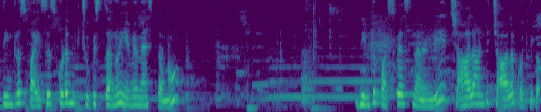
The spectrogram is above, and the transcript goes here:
దీంట్లో స్పైసెస్ కూడా మీకు చూపిస్తాను ఏమేమి వేస్తాను. దీంట్లో పసుపు వేస్తున్నానండి. చాలా అంటే చాలా కొద్దిగా.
